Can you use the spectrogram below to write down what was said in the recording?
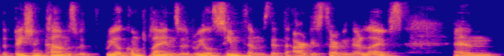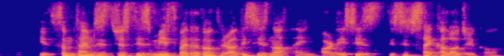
the patient comes with real complaints, with real symptoms that are disturbing their lives, and it, sometimes it's just dismissed by the doctor oh this is nothing or this is this is psychological.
